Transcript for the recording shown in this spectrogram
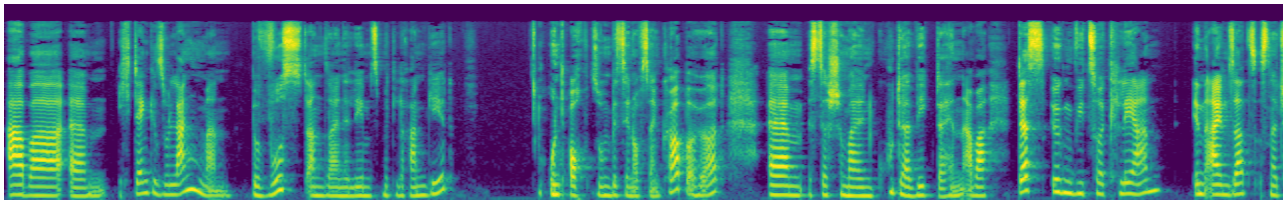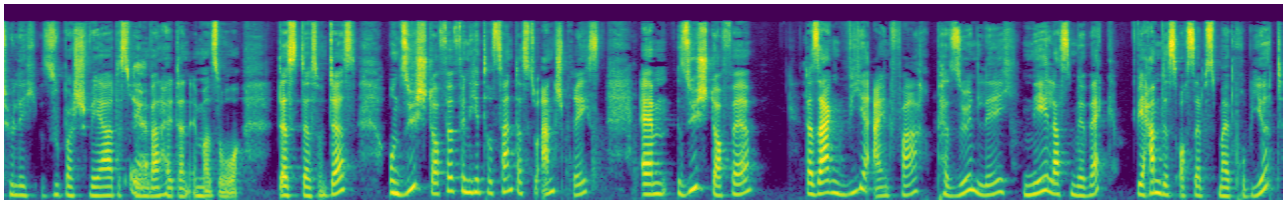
Aber ähm, ich denke, solange man bewusst an seine Lebensmittel rangeht, und auch so ein bisschen auf seinen Körper hört, ähm, ist das schon mal ein guter Weg dahin. Aber das irgendwie zu erklären in einem Satz ist natürlich super schwer. Deswegen ja. war halt dann immer so das, das und das. Und Süßstoffe finde ich interessant, dass du ansprichst. Ähm, Süßstoffe, da sagen wir einfach persönlich, nee, lassen wir weg. Wir haben das auch selbst mal probiert.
